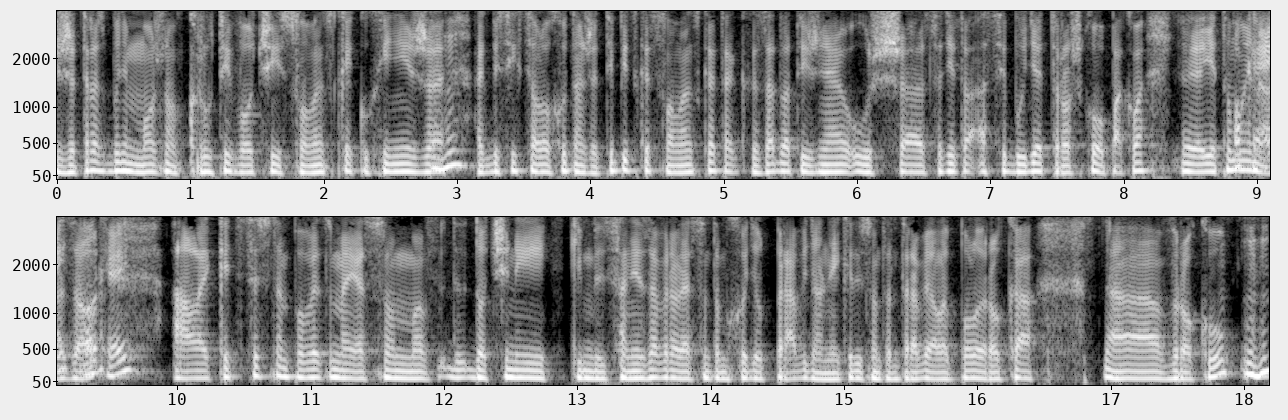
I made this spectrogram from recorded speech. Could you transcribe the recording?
Že teraz budem možno krutý voči slovenskej kuchyni, že mm-hmm. ak by si chcel ochutnať, že typické slovenské, tak za dva týždne už sa ti to asi bude trošku opakovať. Je to môj okay, názor, okay. ale keď cestujem, povedzme, ja som do Číny, kým sa nezavrel, ja som tam chodil pravidelne, niekedy som tam trávil ale pol roka v roku. Mm-hmm.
